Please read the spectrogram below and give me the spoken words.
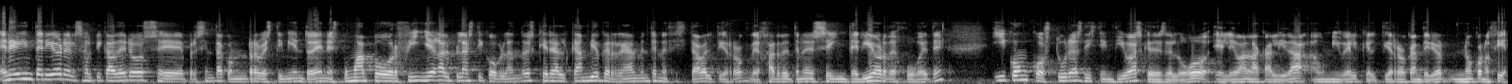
En el interior el salpicadero se presenta con un revestimiento en espuma. Por fin llega el plástico blando, es que era el cambio que realmente necesitaba el T-Rock, dejar de tener ese interior de juguete y con costuras distintivas que desde luego elevan la calidad a un nivel que el T-Rock anterior no conocía.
